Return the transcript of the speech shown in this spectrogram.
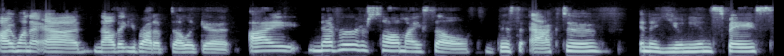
I want to add, now that you brought up delegate, I never saw myself this active in a union space,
